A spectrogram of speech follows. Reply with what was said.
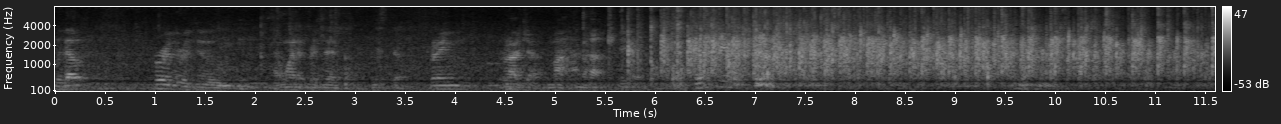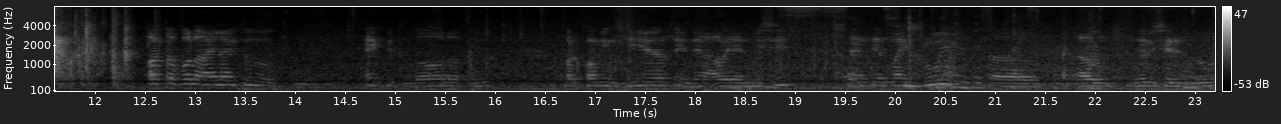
Without further ado, I want to present Mr. Prem Raja Mahat. First of all, I like to thank you to all of you for coming here in our embassy. And then my group, uh, our musician group,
